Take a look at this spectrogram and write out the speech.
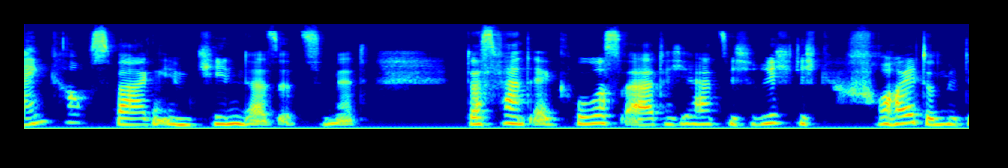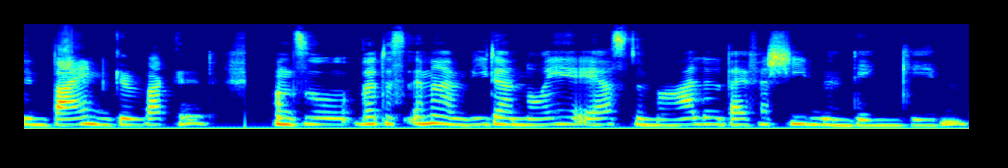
Einkaufswagen im Kindersitz mit. Das fand er großartig. Er hat sich richtig gefreut und mit den Beinen gewackelt. Und so wird es immer wieder neue erste Male bei verschiedenen Dingen geben.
